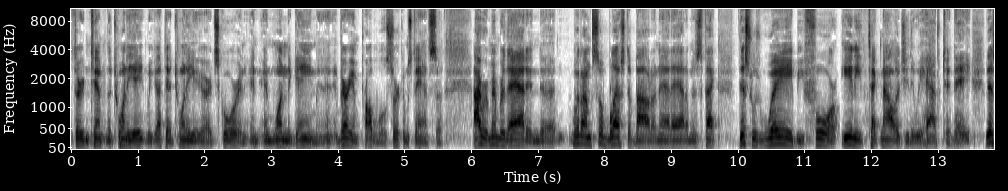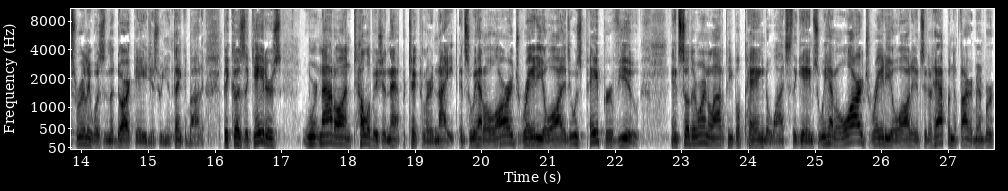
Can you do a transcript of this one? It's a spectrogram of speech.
third and 10 from the 28, we got that 28 yard score and, and, and, won the game in a very improbable circumstance. So I remember that. And uh, what I'm so blessed about on that, Adam, is the fact this was way before any technology that we have today. This really was in the dark ages when you think about it because the Gators were not on television that particular night. And so we had a large radio audience. It was pay per view. And so there weren't a lot of people paying to watch the game. So we had a large radio audience. And it happened, if I remember,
